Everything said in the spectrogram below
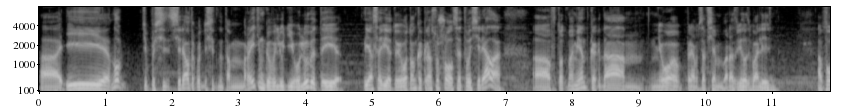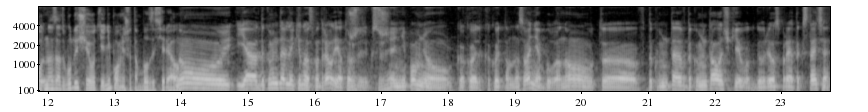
А, и, ну, типа сериал такой действительно там рейтинговый, люди его любят, и я советую. Вот он как раз ушел с этого сериала э, в тот момент, когда у него прям совсем развилась болезнь. А по «Назад в будущее» вот я не помню, что там был за сериал. Ну, я документальное кино смотрел, я тоже, к сожалению, не помню, какое, какое там название было, но вот э, в, документа, в документалочке вот говорилось про это. Кстати,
